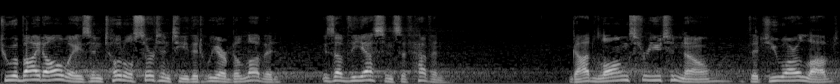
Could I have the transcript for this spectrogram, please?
To abide always in total certainty that we are beloved is of the essence of heaven. God longs for you to know that you are loved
